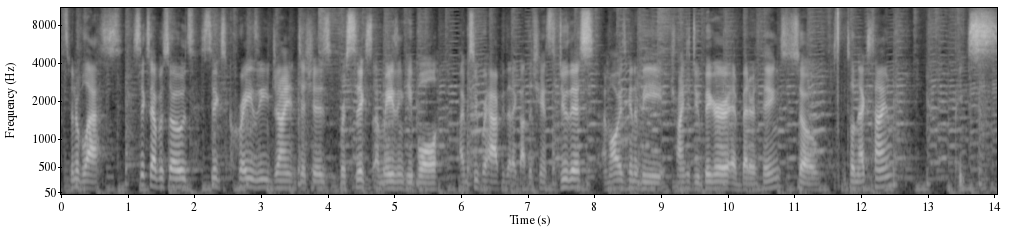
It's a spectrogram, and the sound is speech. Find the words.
It's been a blast. Six episodes, six crazy giant dishes for six amazing people. I'm super happy that I got the chance to do this. I'm always gonna be trying to do bigger and better things. So until next time, peace.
